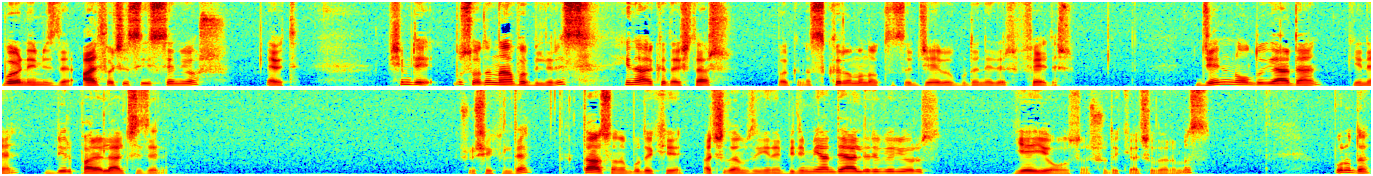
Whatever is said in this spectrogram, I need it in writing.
Bu örneğimizde alfa açısı isteniyor. Evet. Şimdi bu soruda ne yapabiliriz? Yine arkadaşlar bakınız kırılma noktası C ve burada nedir? F'dir. C'nin olduğu yerden yine bir paralel çizelim. Şu şekilde. Daha sonra buradaki açılarımızı yine bilinmeyen değerleri veriyoruz. Y, Y olsun şuradaki açılarımız. Bunu da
